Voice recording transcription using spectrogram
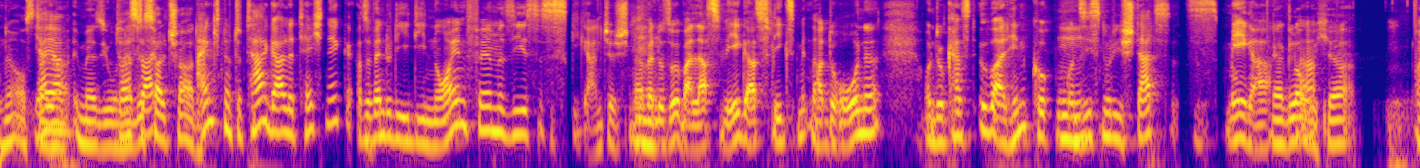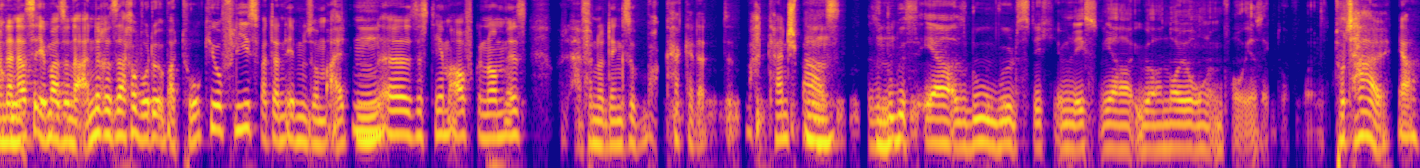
ne, aus deiner ja. Immersion. Du das ist halt schade. Eigentlich eine total geile Technik. Also wenn du die, die neuen Filme siehst, ist es gigantisch. Ne? Wenn Mhm. du so über Las Vegas fliegst mit einer Drohne und du kannst überall hingucken und siehst nur die Stadt, das ist mega. Mhm. Ja, glaube ne? ich, ja. Und dann hast du eben mal so eine andere Sache, wo du über Tokio fließt, was dann eben so im alten Mhm. äh, System aufgenommen ist. Und einfach nur denkst so, boah, Kacke, das, das macht keinen Spaß. Also du bist eher, also du würdest dich im nächsten Jahr über Neuerungen im VR-Sektor freuen. Total, ja.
